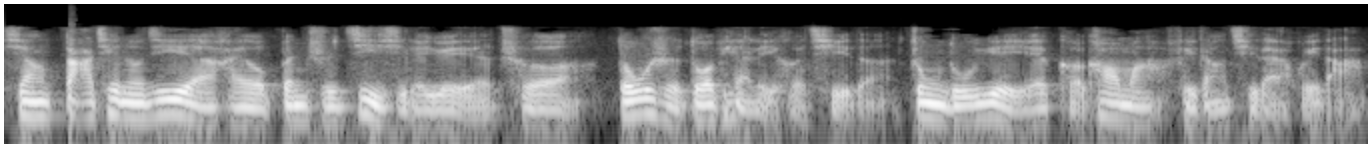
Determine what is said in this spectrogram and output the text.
像大切诺基啊，还有奔驰 G 系列越野车都是多片离合器的，重度越野可靠吗？非常期待回答。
